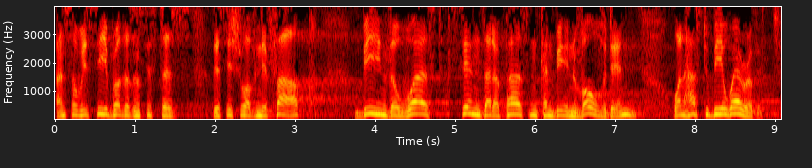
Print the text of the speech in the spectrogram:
And so we see, brothers and sisters, this issue of nifaq being the worst sin that a person can be involved in, one has to be aware of it.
